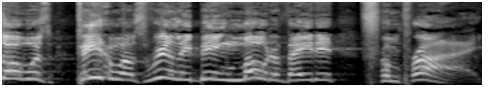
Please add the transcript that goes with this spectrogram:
So was Peter was really being motivated from pride.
